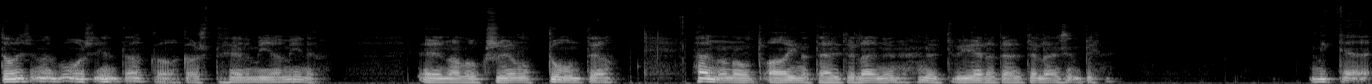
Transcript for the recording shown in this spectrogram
toisemme vuosien takaa, Kastehelmi ja minä. En aluksi ollut tuntea. Hän on ollut aina täyteläinen, nyt vielä täyteläisempi. Mitä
